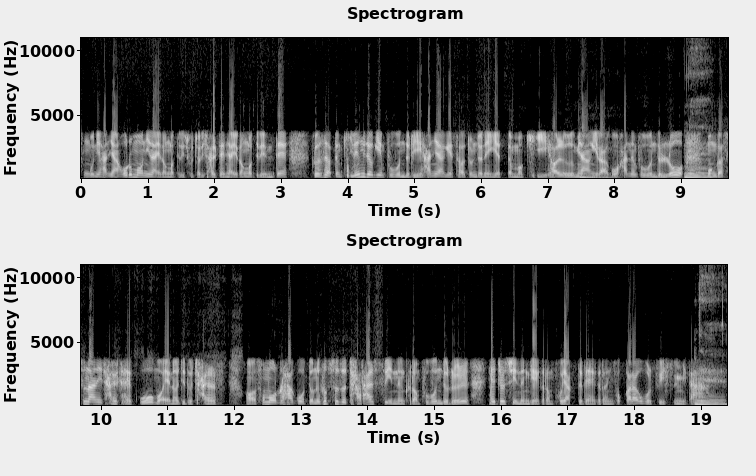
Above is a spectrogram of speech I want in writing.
충분히 하냐 호르몬이나 이런 것들이 조절이 잘 되냐 이런 것들이 있는데 그것의 어떤 기능적인 부분들이 한의학에서 좀 전에 얘기했던 뭐 기혈 음양이라고 음. 하는 부분들로 네. 뭔가 순환이 잘 되고 뭐 에너지도 잘 어, 소모를 하고 또는 흡수도 잘 할 수 있는 그런 부분들을 해줄 수 있는 게 그런 보약들의 그런 효과라고 볼 수 있습니다. 네.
